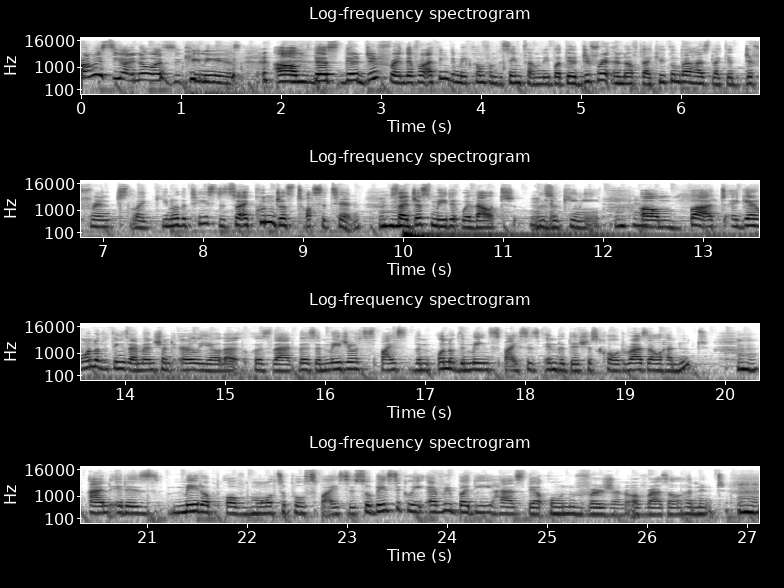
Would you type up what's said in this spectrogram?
promise you, I know what zucchini is. Um, there's, they're different. They're from, I think they may come from the same family, but they're different enough that cucumber has like a different, like you know, the taste. Is, so I couldn't just toss it in. Mm-hmm. So I just made it without okay. the zucchini. Okay. Um, but again, one of the things I mentioned earlier that was that there's a major spice. The, one of the main spices in the dish is called Ras El Hanout, mm-hmm. and it is made up of multiple spices. So basically, everybody has their own version of Ras El Hanout. Mm-hmm.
